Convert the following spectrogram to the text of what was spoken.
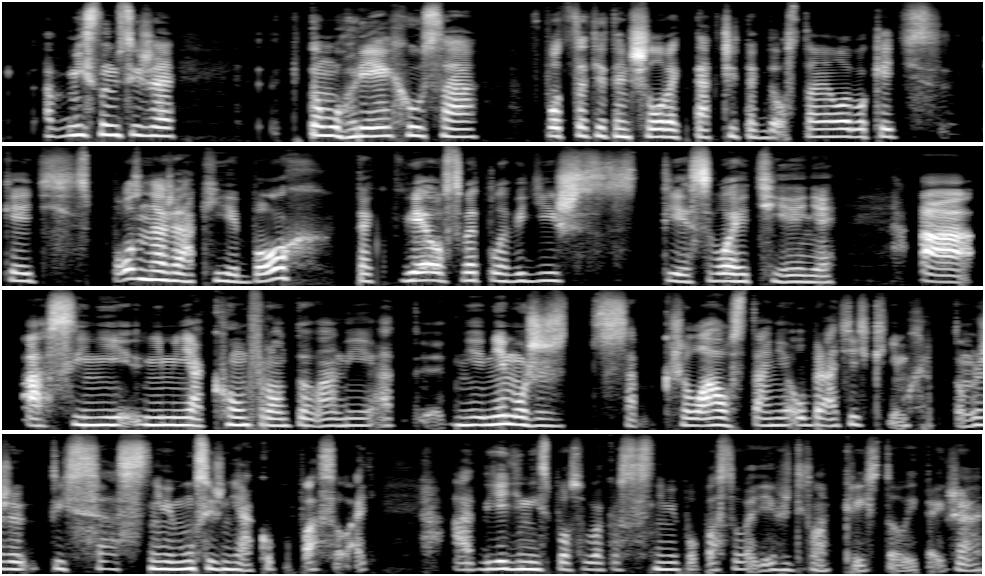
a myslím si, že k tomu hriechu sa v podstate ten človek tak či tak dostane, lebo keď, keď poznáš, aký je Boh, tak v jeho svetle vidíš tie svoje tiene a, a si ni, nimi nejak konfrontovaný a ne, nemôžeš sa k lahostane obrátiť k ním chrbtom, že ty sa s nimi musíš nejako popasovať. A jediný spôsob, ako sa s nimi popasovať, je vždy len Kristovi. Takže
